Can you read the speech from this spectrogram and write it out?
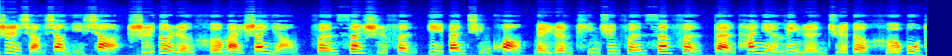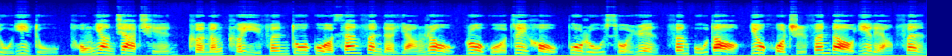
试想象一下，十个人合买山羊，分三十份，一般情况每人平均分三份。但贪念令人觉得，何不赌一赌？同样价钱，可能可以分多过三份的羊肉。若果最后不如所愿，分不到，又或只分到一两份，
